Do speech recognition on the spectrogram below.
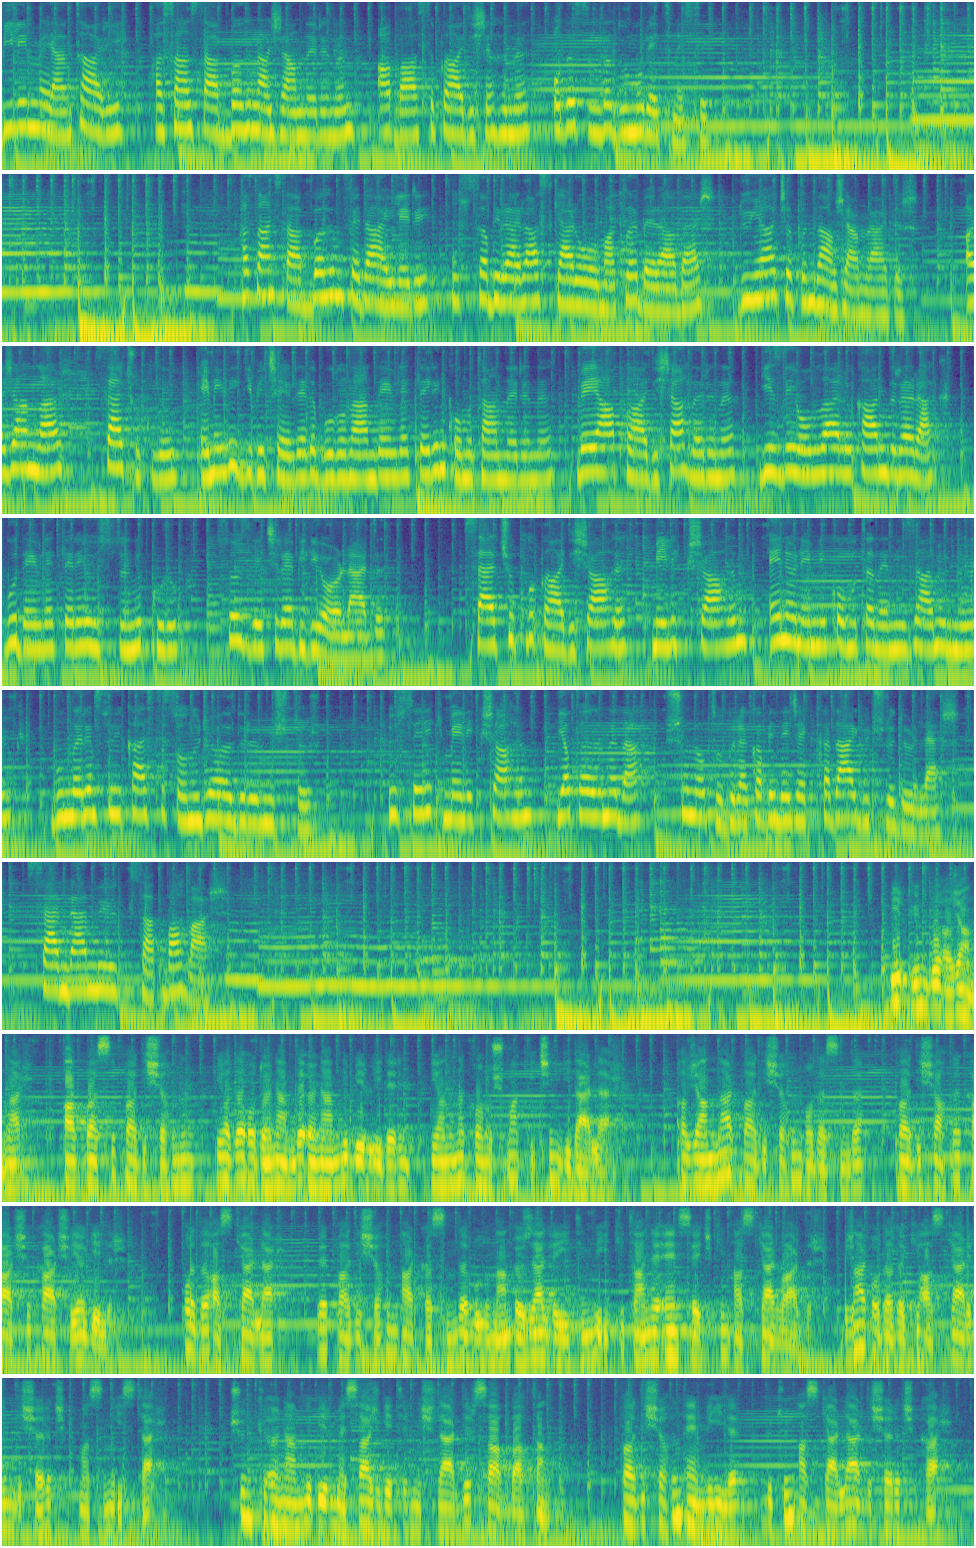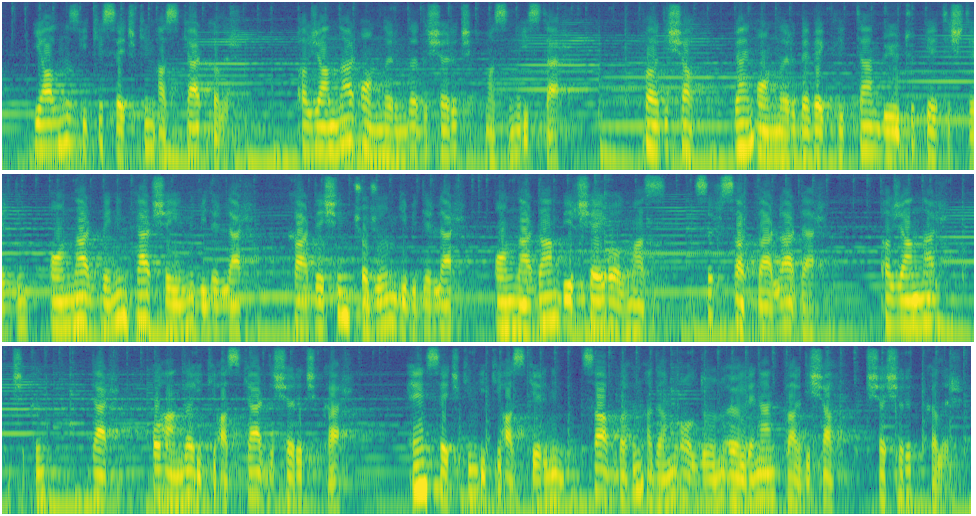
Bilinmeyen tarih, Hasan Sabbah'ın ajanlarının Abbasi padişahını odasında dumur etmesi. Hasan Sabbah'ın fedaileri, usta birer asker olmakla beraber, dünya çapında ajanlardır. Ajanlar, Selçuklu, Emevi gibi çevrede bulunan devletlerin komutanlarını veya padişahlarını gizli yollarla kandırarak bu devletlere üstünlük kurup söz geçirebiliyorlardı. Selçuklu padişahı Melikşah'ın en önemli komutanı Nizamülmülk bunların suikasti sonucu öldürülmüştür. Üstelik Melikşah'ın yatağını da şu notu bırakabilecek kadar güçlüdürler. Senden büyük Sabbah var. Bir gün bu ajanlar, Abbasi padişahının ya da o dönemde önemli bir liderin yanına konuşmak için giderler. Ajanlar padişahın odasında, padişahla karşı karşıya gelir. Orada askerler ve padişahın arkasında bulunan özel eğitimli iki tane en seçkin asker vardır. Ajanlar odadaki askerin dışarı çıkmasını ister. Çünkü önemli bir mesaj getirmişlerdir Sabbah'tan. Padişahın emriyle bütün askerler dışarı çıkar. Yalnız iki seçkin asker kalır. Ajanlar onların da dışarı çıkmasını ister. Padişah, ben onları bebeklikten büyütüp yetiştirdim. Onlar benim her şeyimi bilirler. Kardeşin çocuğun gibidirler. Onlardan bir şey olmaz. Sırf saklarlar der. Ajanlar, çıkın, der. O anda iki asker dışarı çıkar. En seçkin iki askerinin Sabbah'ın adamı olduğunu öğrenen padişah şaşırıp kalır.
